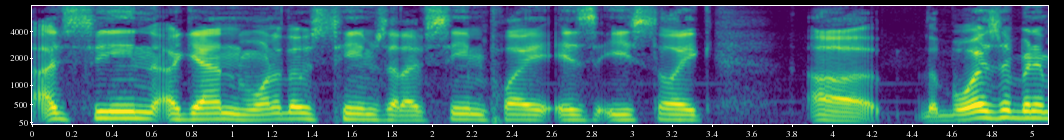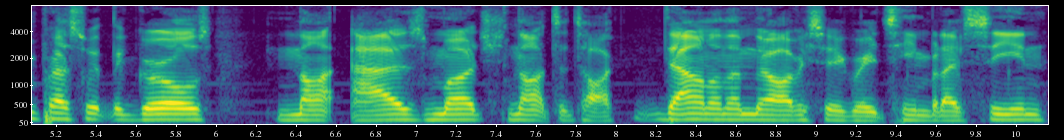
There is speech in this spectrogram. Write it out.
I've seen again one of those teams that I've seen play is Eastlake. Uh, the boys have been impressed with the girls. Not as much. Not to talk down on them. They're obviously a great team, but I've seen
